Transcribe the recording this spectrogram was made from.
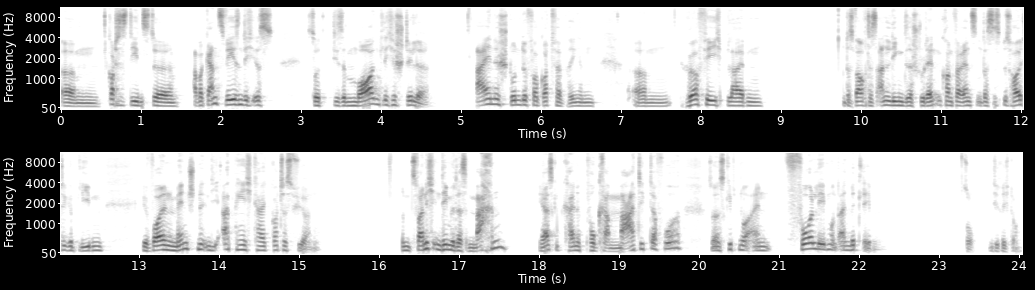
ähm, Gottesdienste. Aber ganz wesentlich ist so diese morgendliche Stille eine Stunde vor Gott verbringen, ähm, hörfähig bleiben. Und das war auch das Anliegen dieser Studentenkonferenz und das ist bis heute geblieben. Wir wollen Menschen in die Abhängigkeit Gottes führen. Und zwar nicht, indem wir das machen. Ja, es gibt keine Programmatik davor, sondern es gibt nur ein Vorleben und ein Mitleben. So, in die Richtung.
